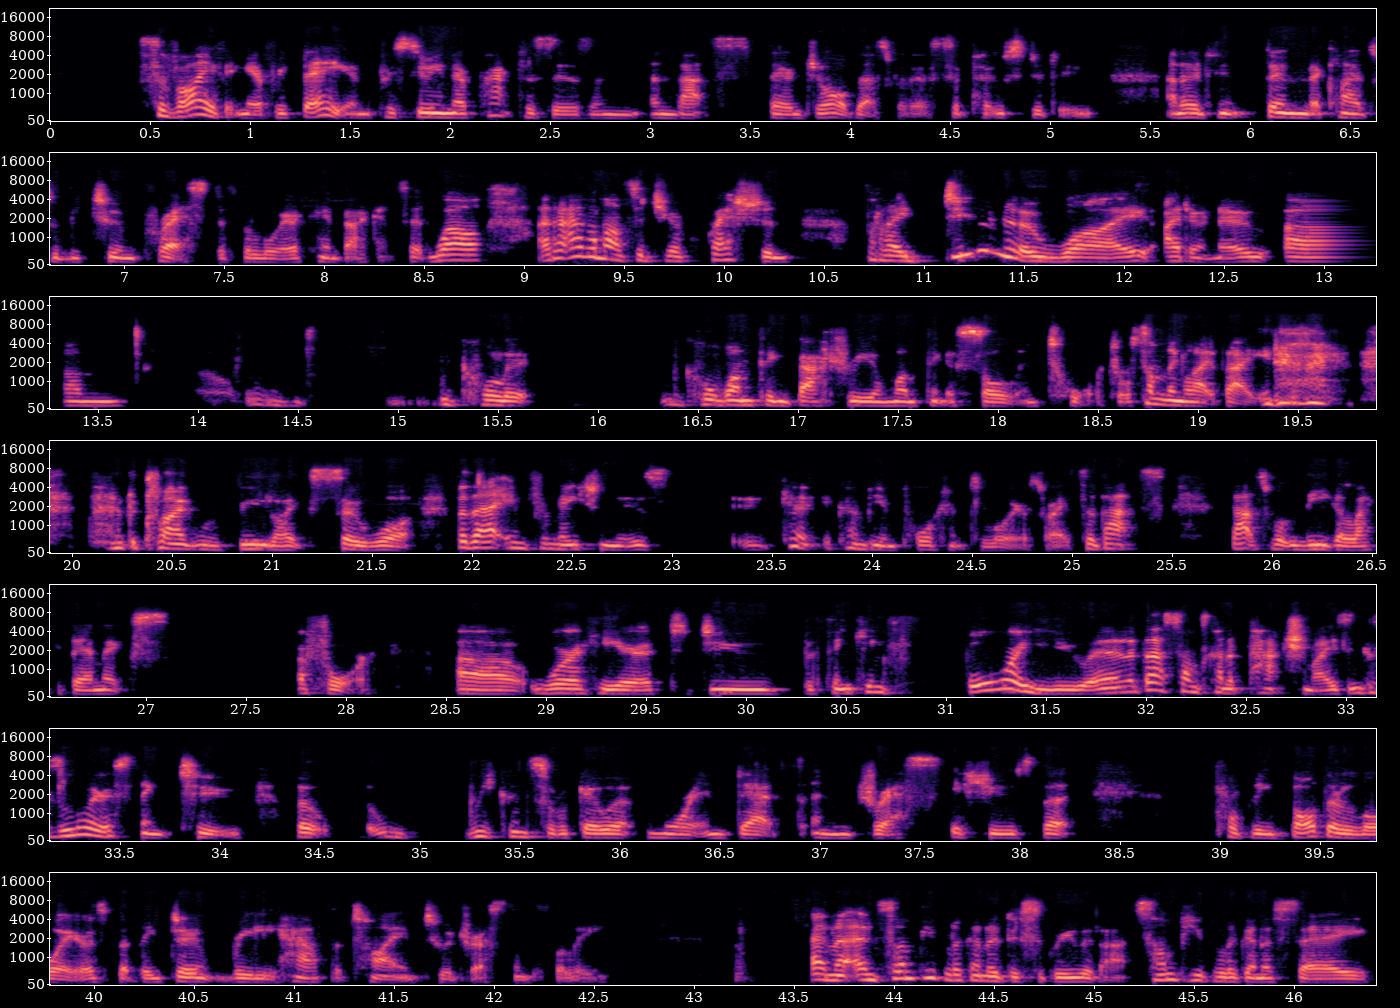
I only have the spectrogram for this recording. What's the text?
surviving every day and pursuing their practices and, and that's their job that's what they're supposed to do. And i don't think then their clients would be too impressed if the lawyer came back and said well i don't have an answer to your question but i do know why i don't know um, we call it we call one thing battery and one thing assault and tort or something like that you know. The client would be like so what? But that information is it can, it can be important to lawyers right? So that's that's what legal academics are for uh, we're here to do the thinking for you. And that sounds kind of patronizing because lawyers think too, but we can sort of go more in depth and address issues that probably bother lawyers, but they don't really have the time to address them fully. And, and some people are going to disagree with that. Some people are going to say,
